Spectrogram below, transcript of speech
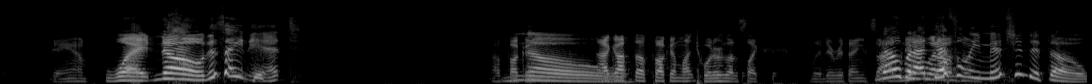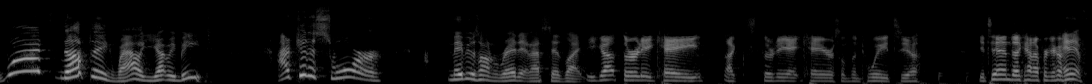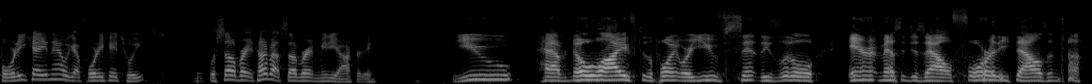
Damn. Wait, no, this ain't it. I fucking. no, I got the fucking like Twitters. I was like, deleted everything. So no, but knew I what was definitely doing. mentioned it though. What? Nothing. Wow, you got me beat. I could have swore maybe it was on Reddit and I said like You got 30k, like 38k or something tweets. Yeah, you tend to kind of forget. ain't at 40k now? We got 40k tweets. We're celebrating. Talk about celebrating mediocrity. You have no life to the point where you've sent these little errant messages out forty thousand times.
